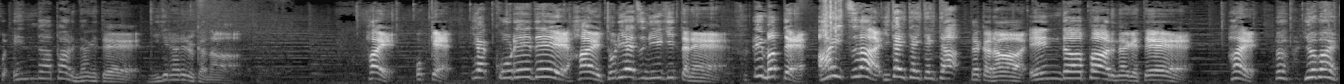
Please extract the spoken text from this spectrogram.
これエンダーパール投げて、逃げられるかな？はい、オッケー。いや、これで、はい、とりあえず逃げ切ったね。え、待ってあいつらいたいたいたいただから、エンダーパール投げて、はい。あ、やばい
